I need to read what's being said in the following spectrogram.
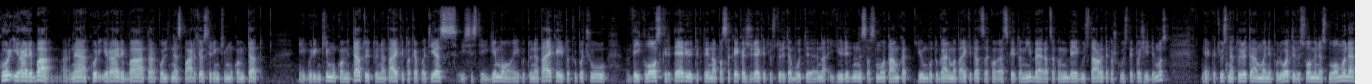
kur yra riba, ar ne, kur yra riba tarp politinės partijos ir rinkimų komitetų. Jeigu rinkimų komitetui tu netaikai tokio paties įsisteigimo, jeigu tu netaikai tokių pačių veiklos kriterijų, tik tai, na, pasakai, kad žiūrėkit, jūs turite būti na, juridinis asmuo tam, kad jums būtų galima taikyti atsako, atskaitomybę ir atsakomybę, jeigu jūs darote kažkokius tai pažeidimus ir kad jūs neturite manipuliuoti visuomenės nuomonę,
